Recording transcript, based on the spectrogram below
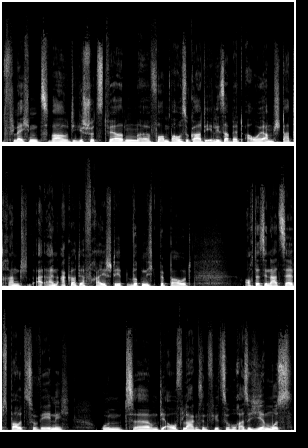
Flächen zwar, die geschützt werden äh, vor dem Bau, sogar die Elisabethaue am Stadtrand, ein Acker, der frei steht, wird nicht bebaut. Auch der Senat selbst baut zu wenig und ähm, die Auflagen sind viel zu hoch. Also hier muss,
